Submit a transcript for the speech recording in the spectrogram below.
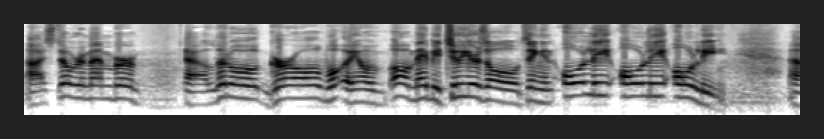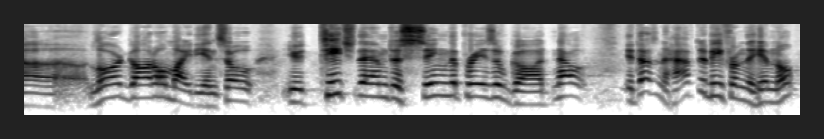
I still remember a little girl, you know, oh, maybe two years old, singing "Oli, Oli, Oli." Uh, Lord God Almighty. And so you teach them to sing the praise of God. Now, it doesn't have to be from the hymnal.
